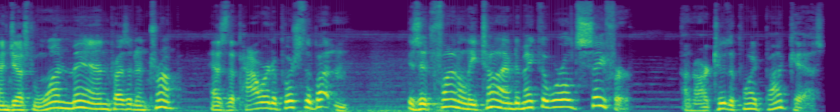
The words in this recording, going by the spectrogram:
and just one man, President Trump, has the power to push the button. Is it finally time to make the world safer? On our To the Point podcast.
